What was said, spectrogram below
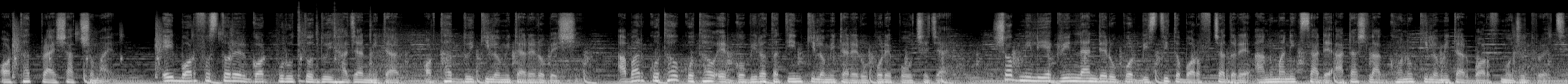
অর্থাৎ প্রায় সাতশো মাইল। এই বরফস্তরের গড় পুরুত্ব দুই হাজার মিটার, অর্থাৎ দুই কিলোমিটারেরও বেশি। আবার কোথাও কোথাও এর গভীরতা তিন কিলোমিটারের উপরে পৌঁছে যায়। সব মিলিয়ে গ্রিনল্যান্ডের উপর বিস্তৃত বরফচাদরে আনুমানিক সাড়ে আটাশ লাখ ঘন কিলোমিটার বরফ মজুদ রয়েছে।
